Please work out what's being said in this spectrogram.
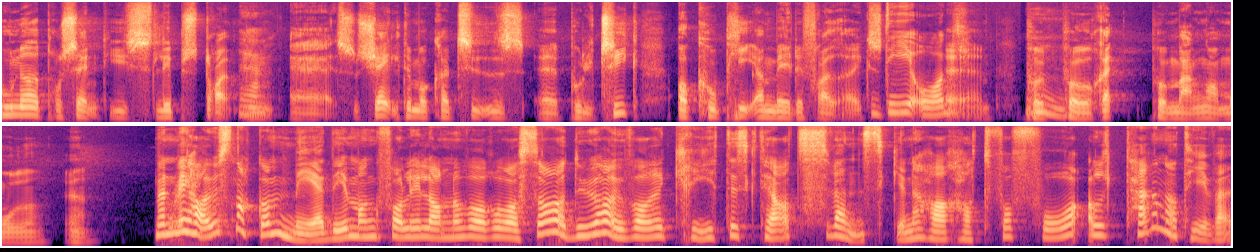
100% i slipstrømmen ja. af Socialdemokratiets uh, politik og kopiere Mette Frederiksen. De og. Uh, på, mm. på, på, på mange områder. Ja. Men vi har jo snakket om mediemangfold i landet våre også, og du har jo været kritisk til at svenskene har haft for få alternativer.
